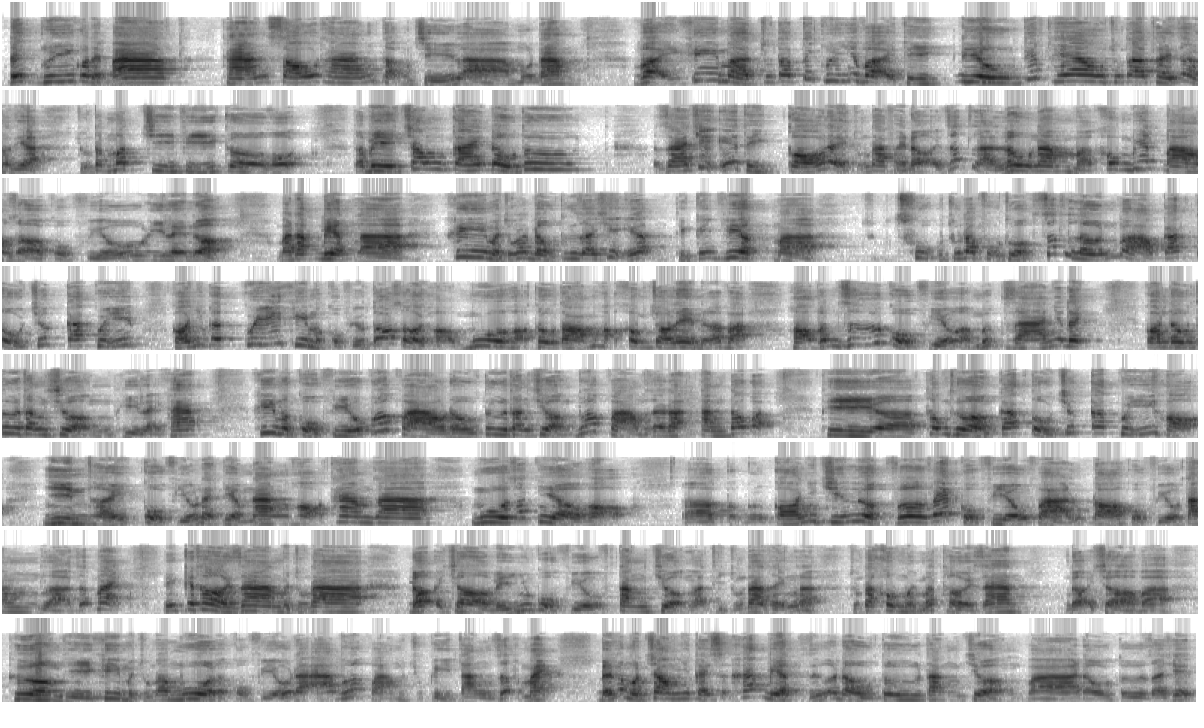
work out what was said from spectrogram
tích lũy có thể 3 tháng 6 tháng thậm chí là một năm. Vậy khi mà chúng ta tích lũy như vậy thì điều tiếp theo chúng ta thấy rằng là gì ạ? Chúng ta mất chi phí cơ hội. Tại vì trong cái đầu tư giá trị ấy thì có thể chúng ta phải đợi rất là lâu năm mà không biết bao giờ cổ phiếu đi lên được. Và đặc biệt là khi mà chúng ta đầu tư giá trị ấy, thì cái việc mà phụ chúng ta phụ thuộc rất lớn vào các tổ chức các quỹ. Có những cái quỹ khi mà cổ phiếu tốt rồi họ mua họ thâu tóm họ không cho lên nữa và họ vẫn giữ cổ phiếu ở mức giá nhất định. Còn đầu tư tăng trưởng thì lại khác. Khi mà cổ phiếu bước vào đầu tư tăng trưởng bước vào một giai đoạn tăng tốc thì ờ, thông thường các tổ chức các quỹ họ nhìn thấy cổ phiếu này tiềm năng họ tham gia mua rất nhiều họ uh, có những chiến lược vơ vét cổ phiếu và lúc đó cổ phiếu tăng là rất mạnh. Những cái thời gian mà chúng ta đợi chờ với những cổ phiếu tăng trưởng thì chúng ta thấy là chúng ta không phải mất thời gian đợi chờ. Và thường thì khi mà chúng ta mua là cổ phiếu đã bước vào một chu kỳ tăng rất mạnh. Đấy là một trong những cái sự khác biệt giữa đầu tư tăng trưởng và đầu tư giá trị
